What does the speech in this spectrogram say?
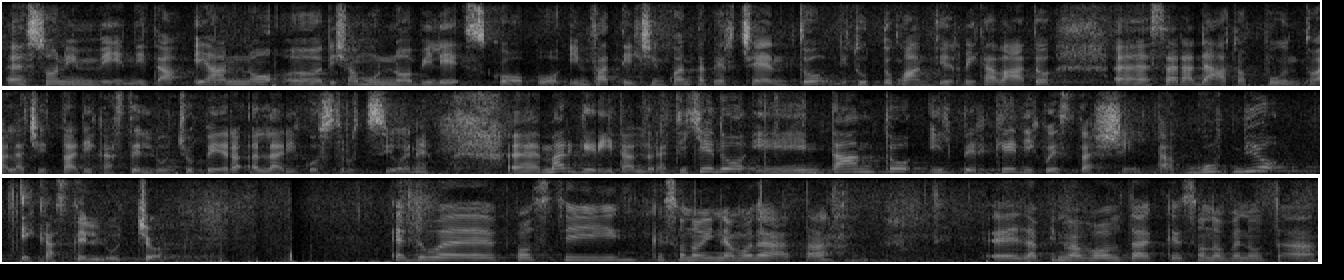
eh, sono in vendita e hanno eh, diciamo un nobile scopo. Infatti il 50% di tutto quanto il ricavato eh, sarà dato appunto alla città di Castelluccio per la ricostruzione. Eh, Margherita, allora ti chiedo intanto il perché di questa scelta, Gubbio e Castelluccio. È due posti che sono innamorata. È la prima volta che sono venuta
